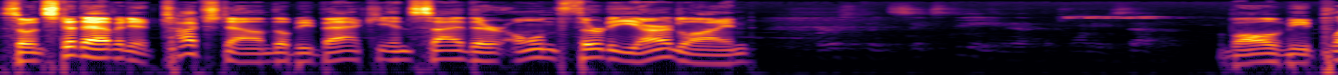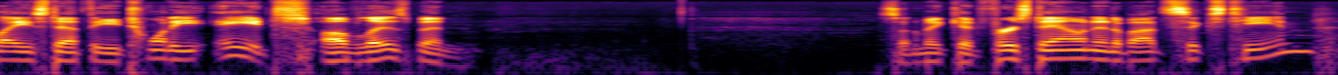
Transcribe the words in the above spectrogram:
So instead of having a touchdown, they'll be back inside their own 30 yard line. The ball will be placed at the 28 of Lisbon. So to make it first down in about 16.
